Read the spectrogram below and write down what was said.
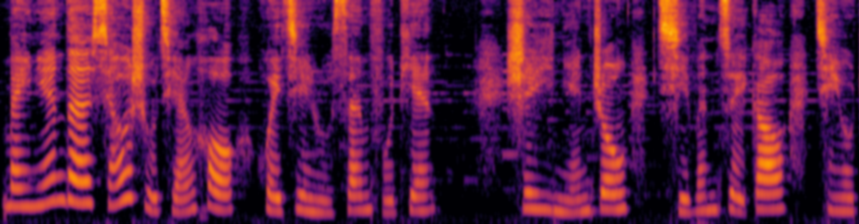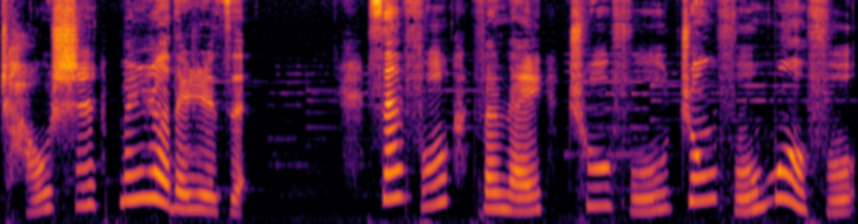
每年的小暑前后会进入三伏天，是一年中气温最高且又潮湿闷热的日子。三伏分为初伏、中伏、末伏，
